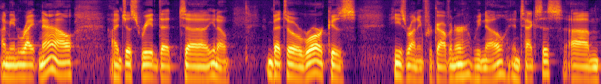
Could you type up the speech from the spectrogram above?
I mean, right now, I just read that uh, you know, Beto O'Rourke is he's running for governor. We know in Texas. Um,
